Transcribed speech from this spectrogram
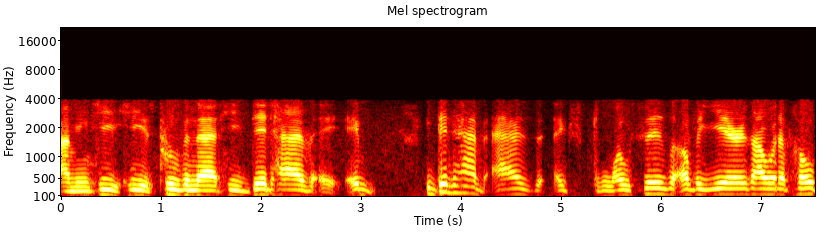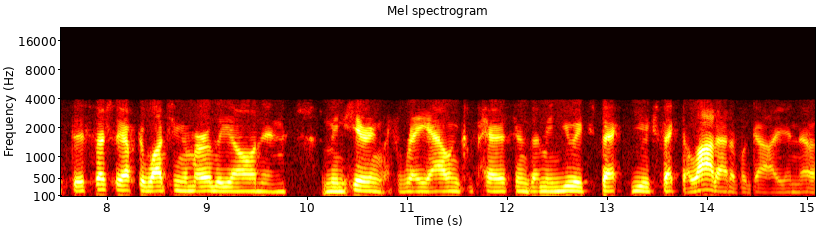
I mean, he he has proven that he did have a, a he didn't have as explosive of a year as I would have hoped, especially after watching him early on and I mean, hearing like Ray Allen comparisons, I mean, you expect you expect a lot out of a guy, and uh,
